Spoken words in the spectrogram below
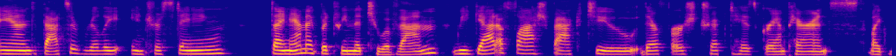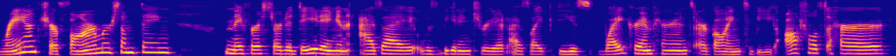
And that's a really interesting dynamic between the two of them. We get a flashback to their first trip to his grandparents' like ranch or farm or something when they first started dating. And as I was beginning to read it, I was like, these white grandparents are going to be awful to her,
